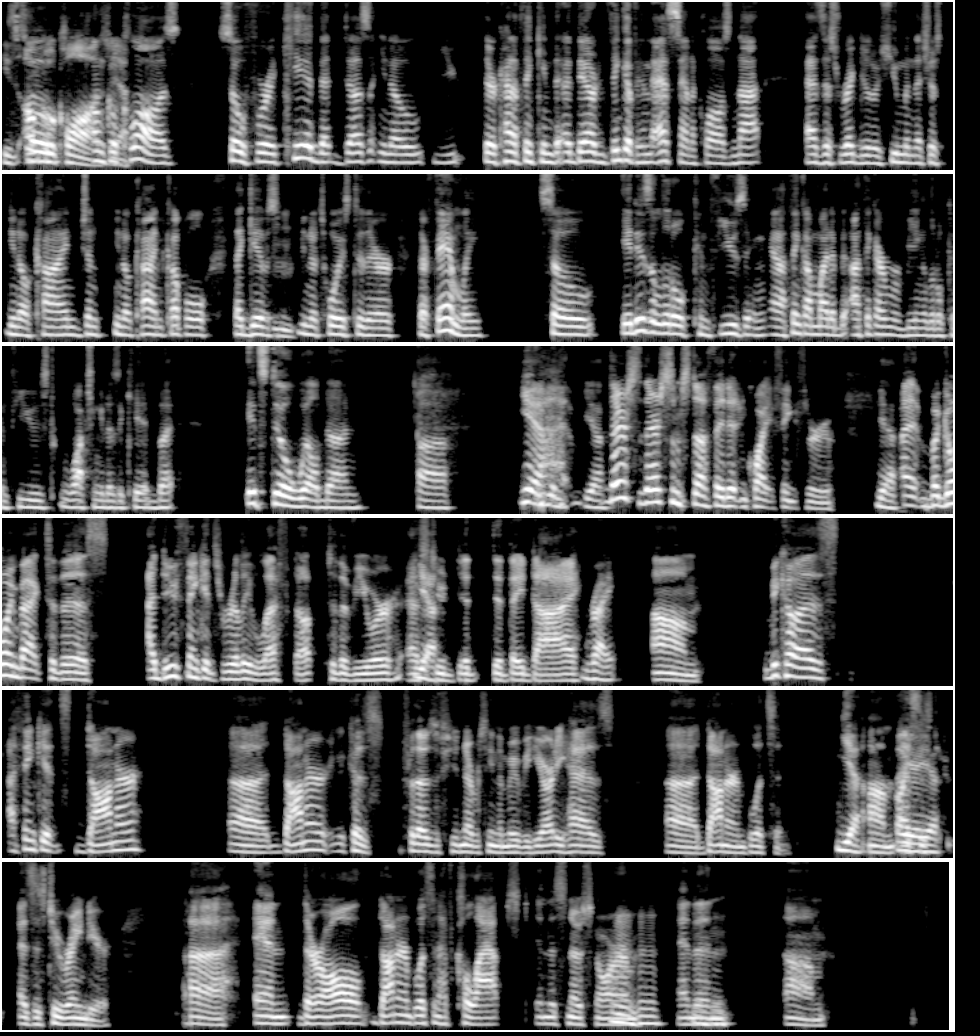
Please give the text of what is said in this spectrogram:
he's so, Uncle Claus. Uncle yeah. Claus. So for a kid that doesn't, you know, you they're kind of thinking they already think of him as Santa Claus, not as this regular human that's just you know kind, gen, you know, kind couple that gives Mhm. you know toys to their their family. So it is a little confusing, and I think I might have. Been, I think I remember being a little confused watching it as a kid, but it's still well done. Uh, Yeah, even- yeah, there's there's some stuff they didn't quite think through. yeah, I, but going back to this, I do think it's really left up to the viewer as Yeah. to did did they die? right, um because i think it's donner uh donner because for those of you who've never seen the movie he already has uh donner and blitzen yeah, um Oh, as, yeah, his yeah. Two, as his two reindeer uh and they're all donner and blitzen have collapsed in the snowstorm Mhm. and then um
